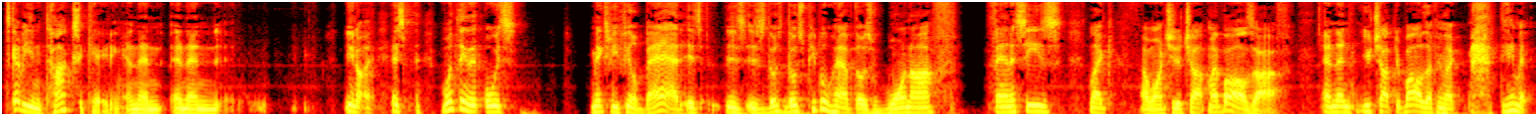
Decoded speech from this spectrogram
It's got to be intoxicating, and then and then you know it's one thing that always makes me feel bad is is is those those people who have those one off fantasies like I want you to chop my balls off, and then you chop your balls off, and you're like, ah, damn it.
